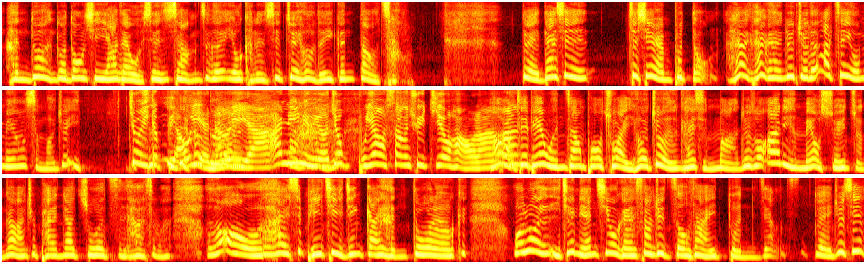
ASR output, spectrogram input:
很多很多东西压在我身上，这个有可能是最后的一根稻草。对，但是这些人不懂，他他可能就觉得啊，这又没有什么，就一。就一个表演而已 啊！啊，你女儿就不要上去就好啦。然后这篇文章播出来以后，就有人开始骂，就说啊，你很没有水准，干嘛去拍人家桌子啊什么？我说哦，我还是脾气已经改很多了。我我如果以前年轻，我可能上去揍他一顿这样子。对，就是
